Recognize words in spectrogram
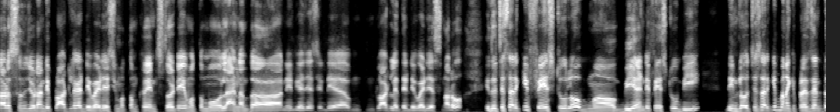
నడుస్తుంది చూడండి ప్లాట్లుగా డివైడ్ చేసి మొత్తం క్రెయిన్స్ తోటి మొత్తం ల్యాండ్ అంతా నీట్గా చేసి ప్లాట్లు అయితే డివైడ్ చేస్తున్నారు. ఇది వచ్చేసరికి ఫేజ్ టూ లో బి అండి ఫేజ్ టూ బి దీంట్లో వచ్చేసరికి మనకి present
